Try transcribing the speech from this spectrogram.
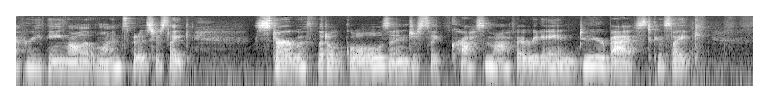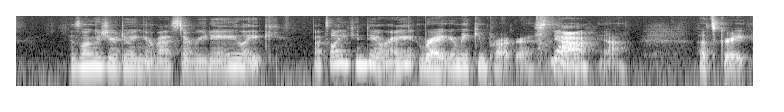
everything all at once, but it's just like start with little goals and just like cross them off every day and do your best cuz like as long as you're doing your best every day, like that's all you can do, right? Right, you're making progress. Yeah. Yeah. That's great.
